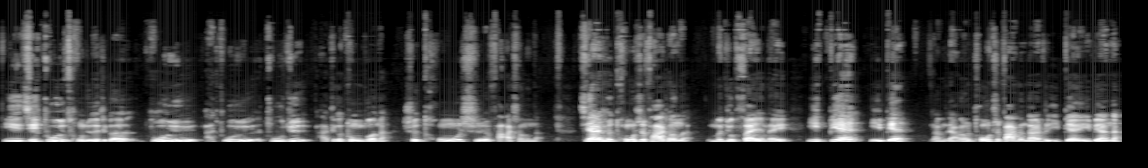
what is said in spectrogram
以及主语从句的这个主语啊主语主句啊这个动作呢是同时发生的。既然是同时发生的，我们就翻译为一边一边。那么两个人同时发生，当然是一边一边呢。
